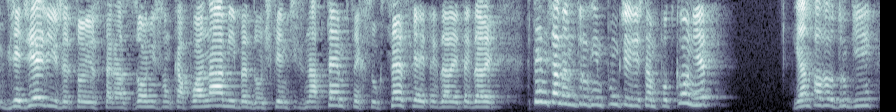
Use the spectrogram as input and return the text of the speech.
wiedzieli, że to jest teraz, oni są kapłanami, będą święcić następnych, sukcesja i tak dalej, i tak dalej. W tym samym drugim punkcie, gdzieś tam pod koniec, Jan Paweł II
